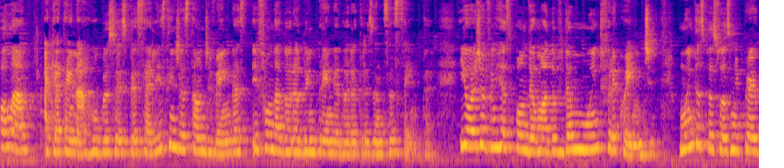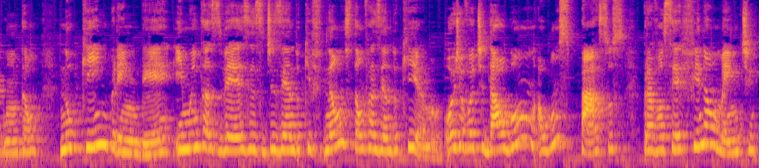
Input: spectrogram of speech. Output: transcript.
Olá, aqui é a Tainá Ruba, eu sou especialista em gestão de vendas e fundadora do Empreendedora 360. E hoje eu vim responder uma dúvida muito frequente. Muitas pessoas me perguntam no que empreender e muitas vezes dizendo que não estão fazendo o que amam. Hoje eu vou te dar algum, alguns passos para você finalmente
